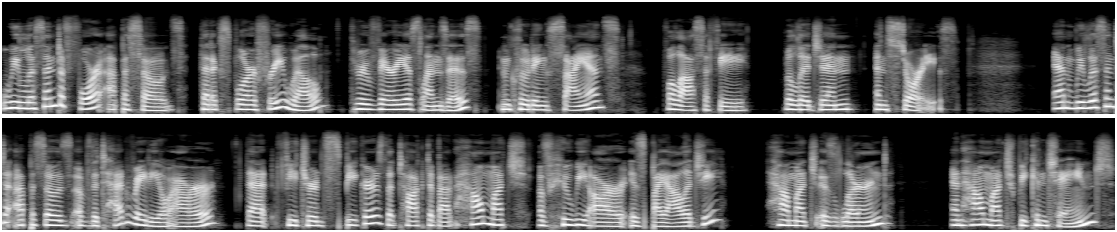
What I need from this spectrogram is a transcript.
we listened to four episodes that explore free will through various lenses, including science, philosophy, religion, and stories. And we listened to episodes of the TED Radio Hour that featured speakers that talked about how much of who we are is biology, how much is learned, and how much we can change.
